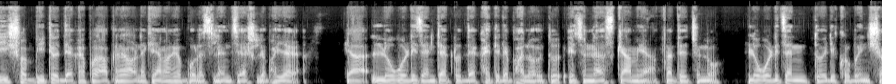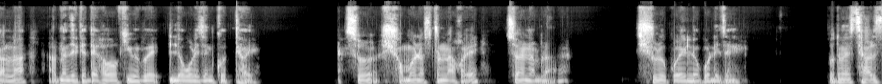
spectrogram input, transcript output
এই সব ভিডিও দেখার পর আপনারা অনেকে আমাকে বলেছিলেন যে আসলে ভাইয়া লোগো ডিজাইনটা একটু দেখাই দিলে ভালো হতো। এই জন্য আজকে আমি আপনাদের জন্য লোগো ডিজাইন তৈরি করব ইনশাল্লাহ আপনাদেরকে দেখাবো কীভাবে লোগো ডিজাইন করতে হয়। সো সময় নষ্ট না করে চলেন আমরা শুরু করি লোগো ডিজাইন প্রথমে সার্চ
